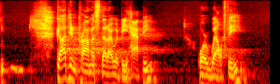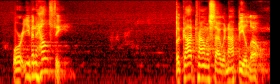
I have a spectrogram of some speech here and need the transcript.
God didn't promise that I would be happy or wealthy or even healthy. But God promised I would not be alone.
